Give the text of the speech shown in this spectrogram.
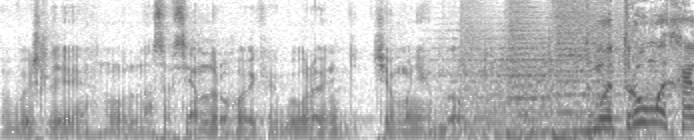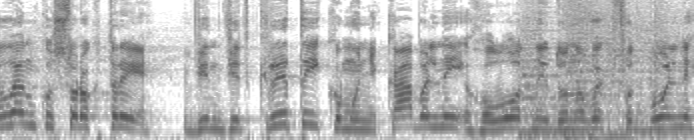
вышли ну, на совсем другой как бы, уровень, чем у них был. Дмитру Михайленку 43. Він відкритий, комунікабельний, голодний до нових футбольних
